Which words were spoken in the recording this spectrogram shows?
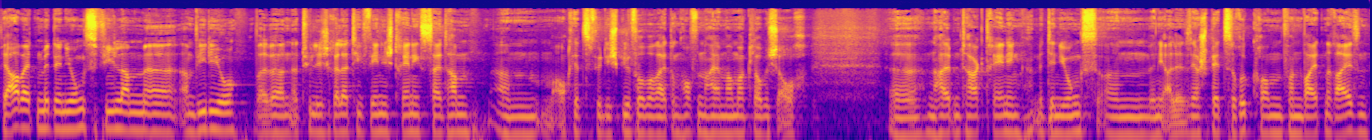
Wir arbeiten mit den Jungs viel am, äh, am Video, weil wir natürlich relativ wenig Trainingszeit haben. Ähm, auch jetzt für die Spielvorbereitung Hoffenheim haben wir, glaube ich, auch äh, einen halben Tag Training mit den Jungs, ähm, wenn die alle sehr spät zurückkommen von weiten Reisen.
